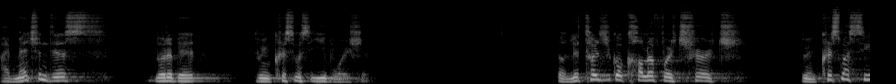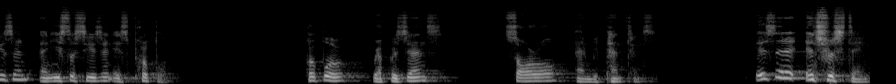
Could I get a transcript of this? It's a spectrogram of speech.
I mentioned this a little bit during Christmas Eve worship. The liturgical color for church during Christmas season and Easter season is purple. Purple represents sorrow and repentance. Isn't it interesting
